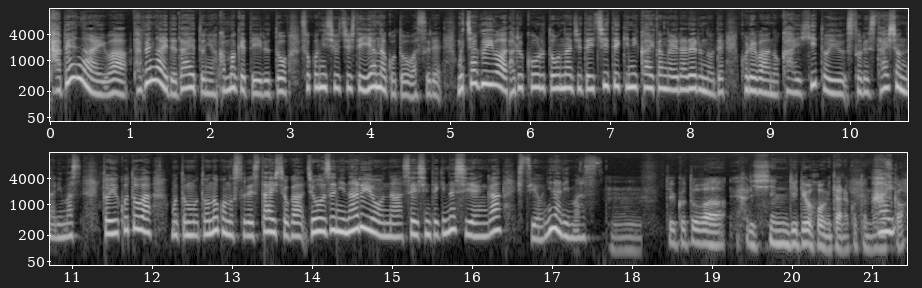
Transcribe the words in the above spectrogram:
食べないは食べないでダイエットにかまけているとそこに集中して嫌なことを忘れ無茶食いはアルコールと同じで一時的に快感が得られるのでこれはあの回避というストレス対処になります。りますということはもともとのこのストレス対処が上手になるような精神的な支援が必要になります。うんということはやはり心理療法みたいなことになりますか、はい、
